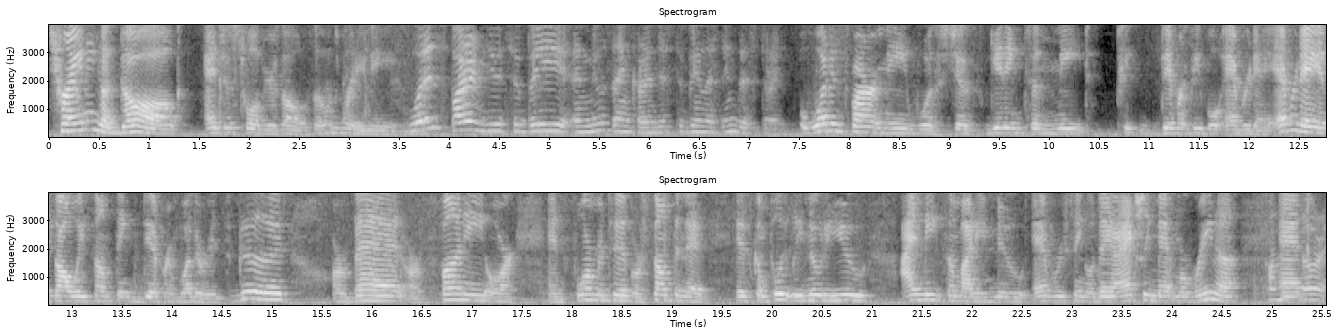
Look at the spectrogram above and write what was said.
training a dog at just twelve years old. So it was pretty neat. What inspired you to be a news anchor and just to be in this industry? what inspired me was just getting to meet p- different people every day. Every day, it's always something different, whether it's good or bad or funny or informative or something that is completely new to you. I meet somebody new every single day. I actually met Marina On a at story.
